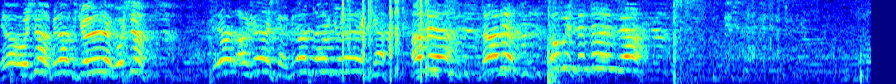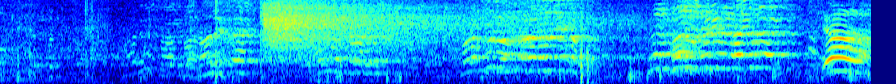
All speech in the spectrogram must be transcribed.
Ya hocam biraz görerek hocam. Biraz arkadaşlar biraz daha görerek ya. Hadi ya. Hadi. Top isteseniz ya. Ya.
